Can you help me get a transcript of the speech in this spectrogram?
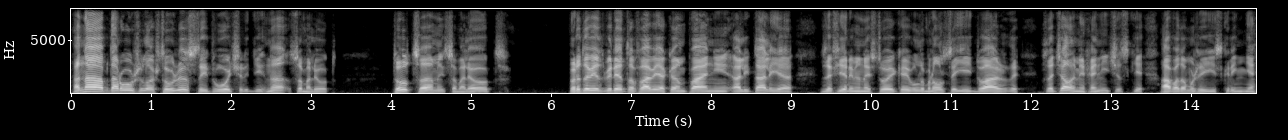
она обнаружила, что уже стоит в очереди на самолет. Тот самый самолет. Продавец билетов авиакомпании «Алиталия» за фирменной стойкой улыбнулся ей дважды, сначала механически, а потом уже искренне.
